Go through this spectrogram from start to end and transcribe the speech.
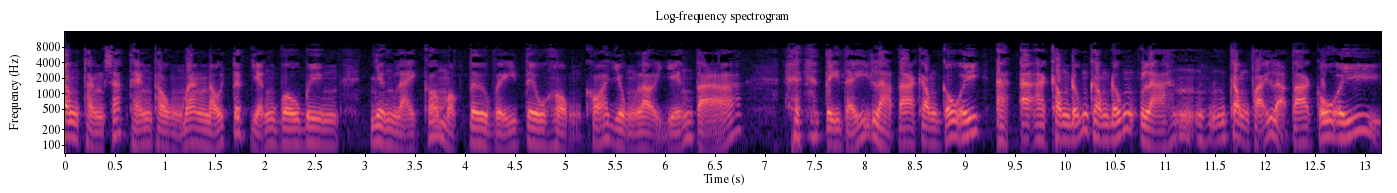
trong thần sắc thẹn thùng mang nỗi tức giận vô biên, nhưng lại có một tư vị tiêu hồn khó dùng lời diễn tả. tỷ tỷ là ta không cố ý. À, à, à, không đúng, không đúng, là không phải là ta cố ý.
